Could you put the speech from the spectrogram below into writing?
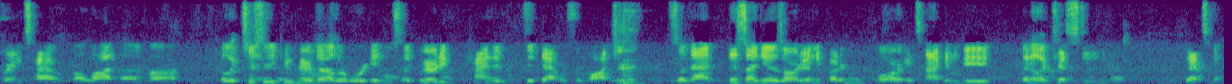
brains have a lot of uh, electricity compared to other organs. Like we already kind of did that with the Watcher, so that this idea is already on the cutting room floor. It's not going to be an electricity that's going.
